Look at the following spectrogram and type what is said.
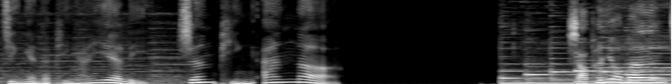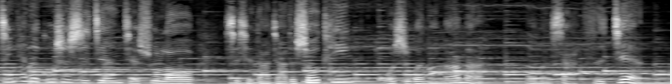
今年的平安夜里真平安呢！小朋友们，今天的故事时间结束喽，谢谢大家的收听，我是温妮妈妈，我们下次见。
